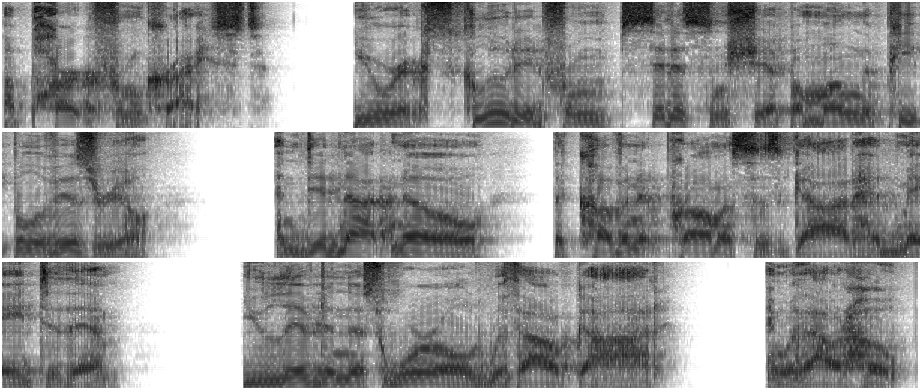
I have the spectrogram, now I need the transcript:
apart from Christ. You were excluded from citizenship among the people of Israel and did not know the covenant promises God had made to them. You lived in this world without God and without hope.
